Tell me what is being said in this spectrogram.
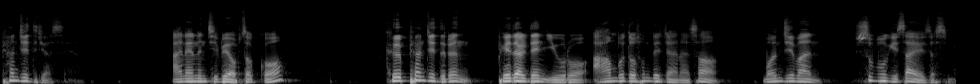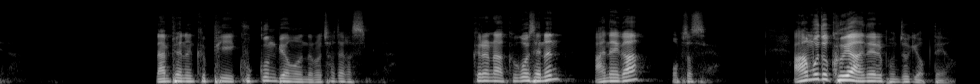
편지들이었어요. 아내는 집에 없었고 그 편지들은 배달된 이후로 아무도 손대지 않아서 먼지만 수북이 쌓여 있었습니다. 남편은 급히 국군 병원으로 찾아갔습니다. 그러나 그곳에는 아내가 없었어요. 아무도 그의 아내를 본 적이 없대요.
